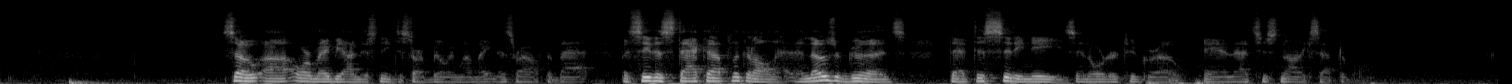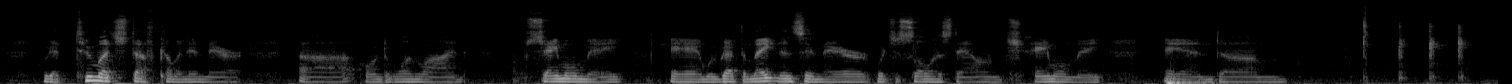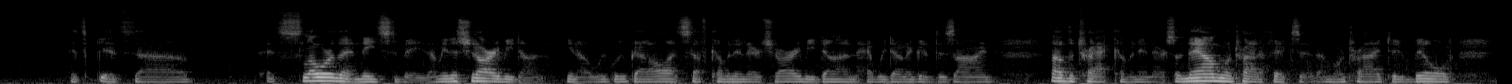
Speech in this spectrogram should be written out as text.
So, uh, or maybe I just need to start building my maintenance right off the bat. But see this stack up? Look at all that. And those are goods that this city needs in order to grow. And that's just not acceptable. We got too much stuff coming in there uh, onto one line. Shame on me. And we've got the maintenance in there, which is slowing us down. Shame on me. And um, it's it's uh, it's slower than it needs to be. I mean, this should already be done. You know, we, we've got all that stuff coming in there. It should already be done. Have we done a good design of the track coming in there? So now I'm going to try to fix it. I'm going to try to build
